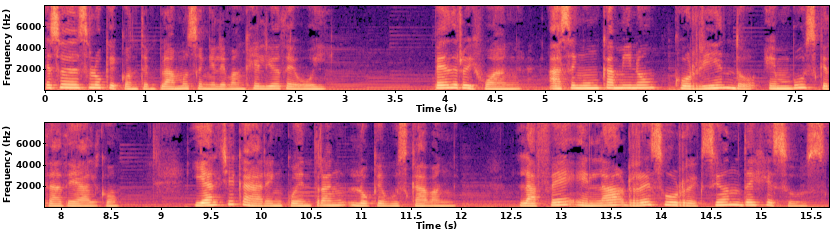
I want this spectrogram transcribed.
Eso es lo que contemplamos en el Evangelio de hoy. Pedro y Juan hacen un camino corriendo en búsqueda de algo, y al llegar encuentran lo que buscaban, la fe en la resurrección de Jesús.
